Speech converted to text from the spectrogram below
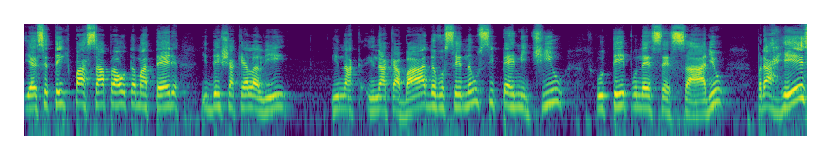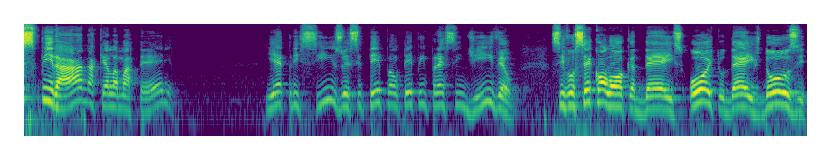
e aí você tem que passar para outra matéria e deixa aquela ali inacabada. Você não se permitiu o tempo necessário para respirar naquela matéria. E é preciso, esse tempo é um tempo imprescindível. Se você coloca 10, 8, 10, 12,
